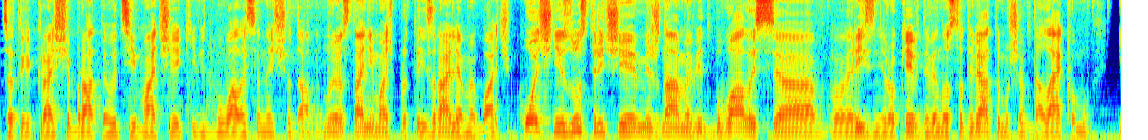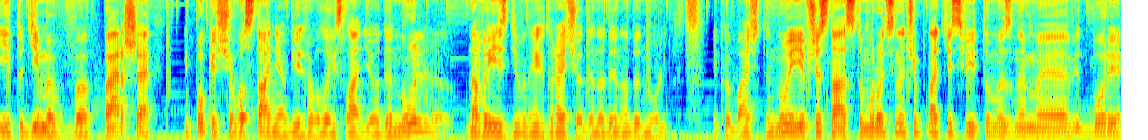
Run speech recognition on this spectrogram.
Це таки краще брати оці матчі, які відбувалися нещодавно. Ну і останній матч проти Ізраїля ми бачимо. Очні зустрічі між нами відбувалися в різні роки, в 99-му, ще в далекому. І тоді ми вперше. І поки що востаннє обігрували Ісландію 1-0. На виїзді в них, до речі, 1-1, 1-0, як ви бачите. Ну і в 16-му році на чемпіонаті світу ми з ними в відборі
